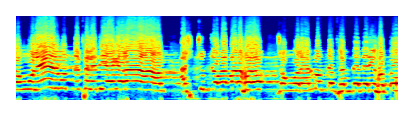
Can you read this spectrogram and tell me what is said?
জঙ্গলের মধ্যে ফেলে দিয়ে গেলাম। আশ্চর্য ব্যাপার হলো, জঙ্গলের মধ্যে ফেলতে দেরি হতো।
